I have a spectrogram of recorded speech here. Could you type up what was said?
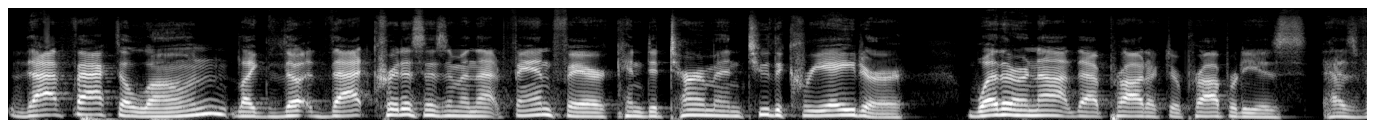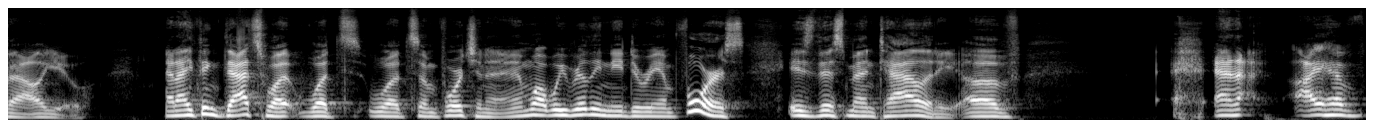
that fact alone like the that criticism and that fanfare can determine to the creator whether or not that product or property is has value and i think that's what what's what's unfortunate and what we really need to reinforce is this mentality of and I have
